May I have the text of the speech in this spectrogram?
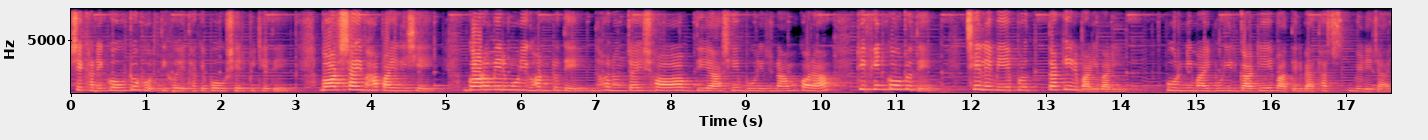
সেখানে কৌটো ভর্তি হয়ে থাকে পৌষের পিঠেতে। বর্ষায় ভাপা ইলিশে গরমের মুড়ি ঘণ্টতে ধনঞ্জয় সব দিয়ে আসে বুড়ির নাম করা টিফিন কৌটোতে। ছেলে মেয়ে প্রত্যেকের বাড়ি বাড়ি। পূর্ণিমায় বুড়ির গাটে বাতের ব্যথা বেড়ে যায়।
